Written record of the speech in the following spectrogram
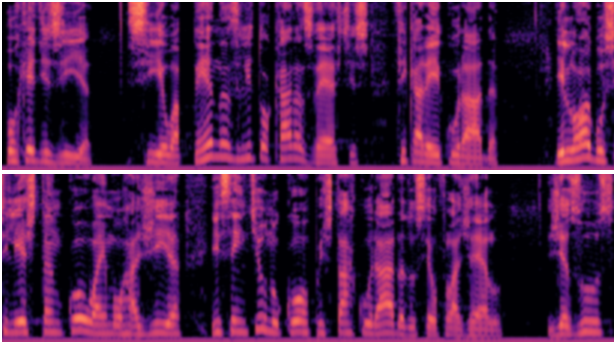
porque dizia: Se eu apenas lhe tocar as vestes, ficarei curada. E logo se lhe estancou a hemorragia e sentiu no corpo estar curada do seu flagelo. Jesus,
